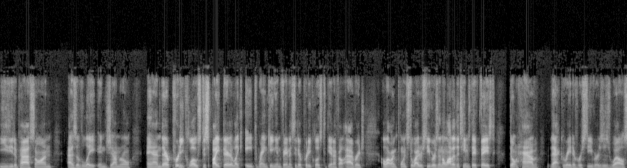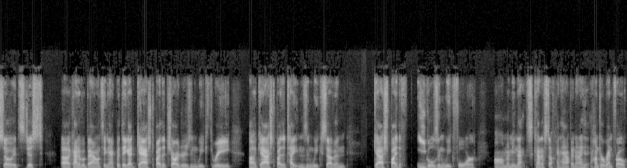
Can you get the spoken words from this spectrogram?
easy to pass on as of late in general. And they're pretty close, despite their like eighth ranking in fantasy. They're pretty close to the NFL average, allowing points to wide receivers. And a lot of the teams they faced don't have that great of receivers as well. So it's just uh, kind of a balancing act. But they got gashed by the Chargers in week three, uh, gashed by the Titans in week seven, gashed by the Eagles in week four. Um, I mean, that kind of stuff can happen. And I, Hunter Renfrow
